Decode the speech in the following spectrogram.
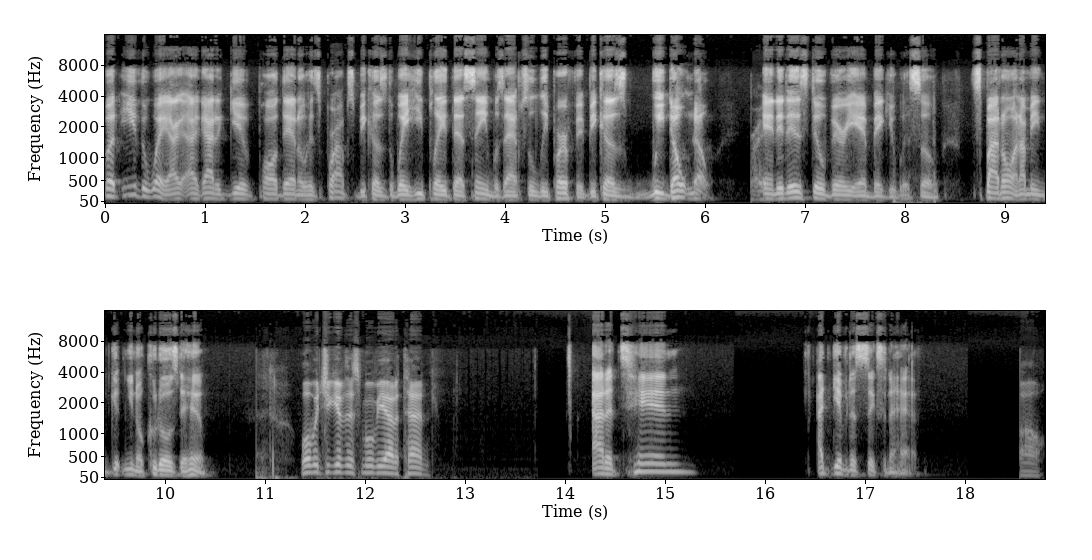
But either way, I, I got to give Paul Dano his props because the way he played that scene was absolutely perfect because we don't know. Right. And it is still very ambiguous. So spot on. I mean, you know, kudos to him. What would you give this movie out of ten? Out of 10, I'd give it a six and a half. Oh,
